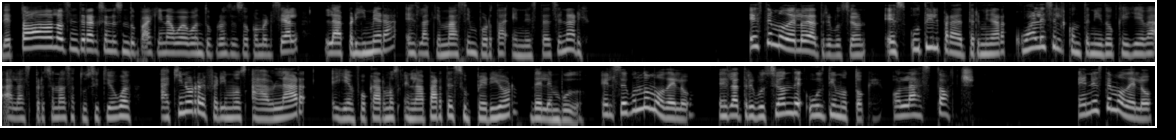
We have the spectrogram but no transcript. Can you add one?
de todas las interacciones en tu página web o en tu proceso comercial, la primera es la que más importa en este escenario. Este modelo de atribución es útil para determinar cuál es el contenido que lleva a las personas a tu sitio web. Aquí nos referimos a hablar y enfocarnos en la parte superior del embudo. El segundo modelo es la atribución de último toque o last touch. En este modelo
